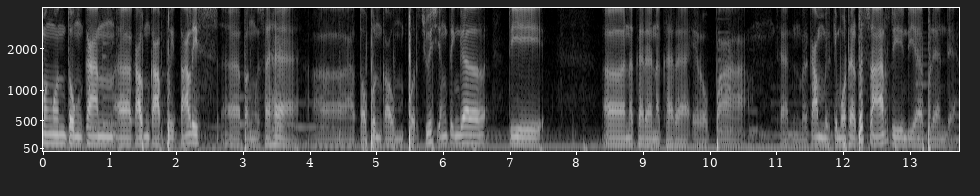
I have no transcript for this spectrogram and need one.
menguntungkan uh, kaum kapitalis uh, pengusaha uh, ataupun kaum borjuis yang tinggal di negara-negara uh, Eropa dan mereka memiliki modal besar di India Belanda.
